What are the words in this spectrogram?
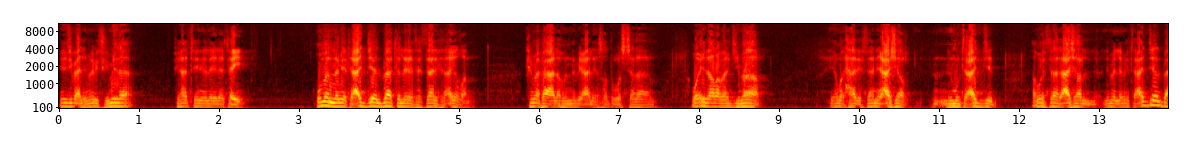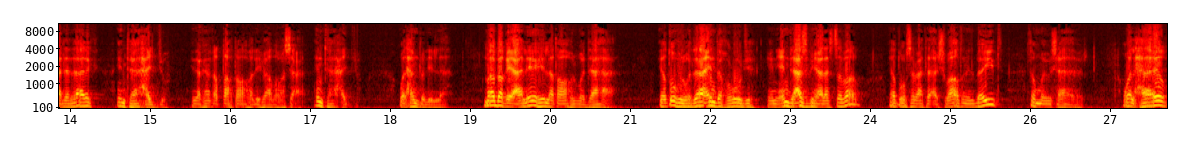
يجب عليه المبيت في منى. في هاتين الليلتين. ومن لم يتعجل بات الليلة الثالثة أيضا كما فعله النبي عليه الصلاة والسلام. وإذا رمى الجمار يوم الحادي الثاني عشر للمتعجل أو الثالث عشر لمن لم يتعجل بعد ذلك انتهى حجه. إذا كان قد طاف طواف الإفاضة وسعى انتهى حجه. والحمد لله. ما بقي عليه إلا طواف الوداع. يطوف الوداع عند خروجه يعني عند عزمه على السفر يطوف سبعة أشواط من البيت ثم يسافر. والحائض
